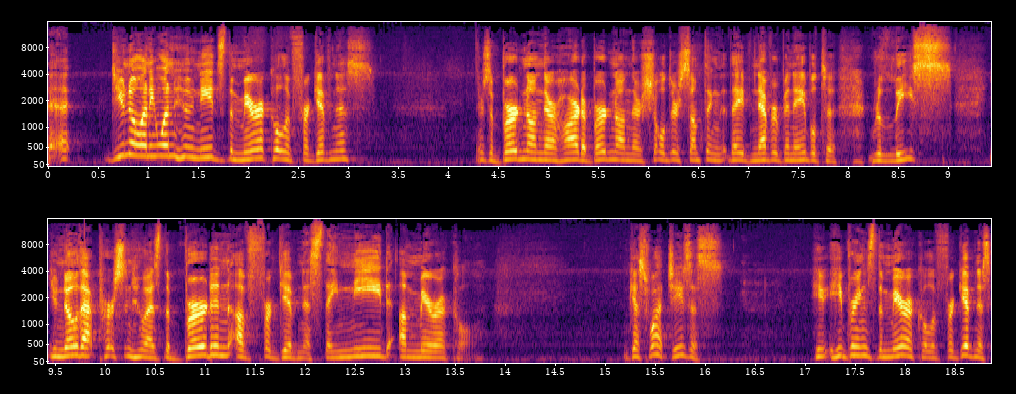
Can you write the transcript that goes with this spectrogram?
Uh, do you know anyone who needs the miracle of forgiveness? There's a burden on their heart, a burden on their shoulders, something that they've never been able to release. You know that person who has the burden of forgiveness. They need a miracle. Guess what? Jesus. He, he brings the miracle of forgiveness.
